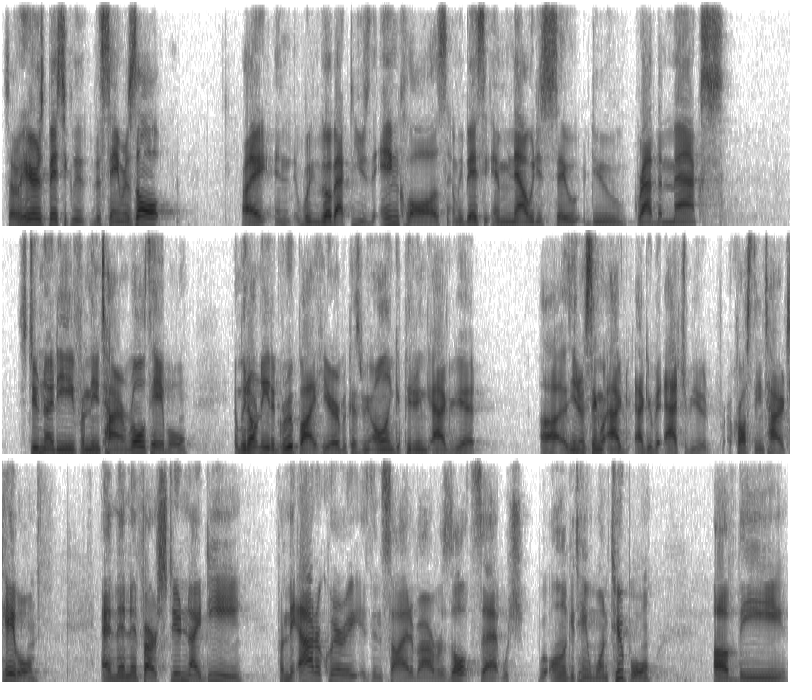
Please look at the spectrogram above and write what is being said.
So here's basically the same result, right? And we can go back to use the in clause, and we basically, and now we just say do grab the max student ID from the entire enroll table, and we don't need a group by here because we're only computing aggregate, uh, you know, single ag aggregate attribute across the entire table. And then if our student ID from the outer query is inside of our result set, which will only contain one tuple of the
